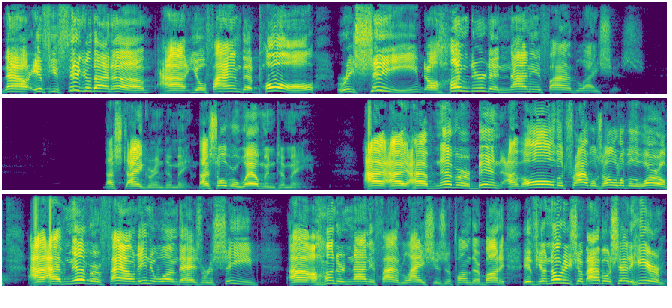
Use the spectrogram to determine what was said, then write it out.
Now, if you figure that up, uh, you'll find that Paul received 195 lashes. That's staggering to me. That's overwhelming to me. I, I have never been, of all the travels all over the world, I, have never found anyone that has received uh, 195 lashes upon their body. If you notice, the Bible said here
